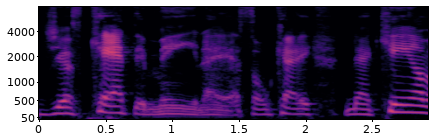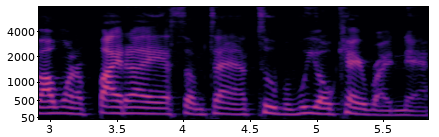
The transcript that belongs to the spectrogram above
Just Kathy mean ass, okay? Now Kim, I want to fight her ass sometime too, but we okay right now.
